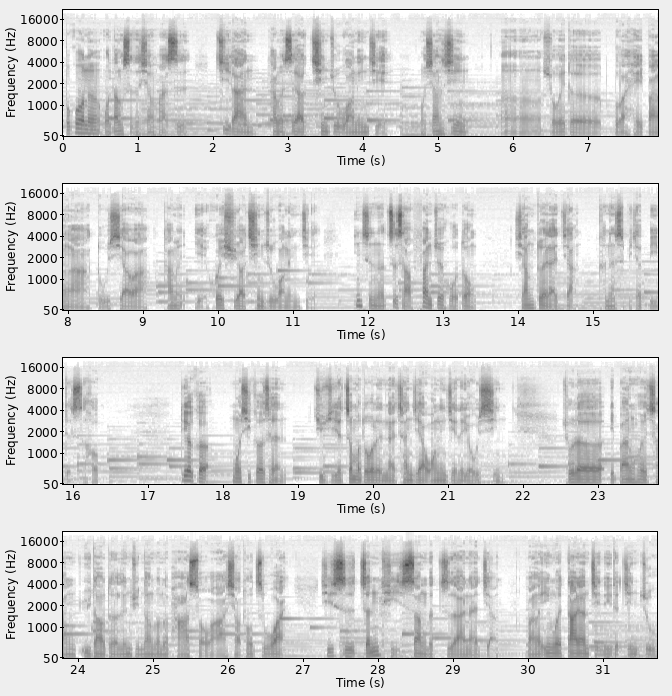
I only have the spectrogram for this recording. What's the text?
不过呢，我当时的想法是，既然他们是要庆祝亡灵节，我相信，呃，所谓的不管黑帮啊、毒枭啊，他们也会需要庆祝亡灵节。因此呢，至少犯罪活动相对来讲可能是比较低的时候。第二个，墨西哥城聚集了这么多人来参加亡灵节的游行。除了一般会常遇到的人群当中的扒手啊、小偷之外，其实整体上的治安来讲，反而因为大量警力的进驻，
